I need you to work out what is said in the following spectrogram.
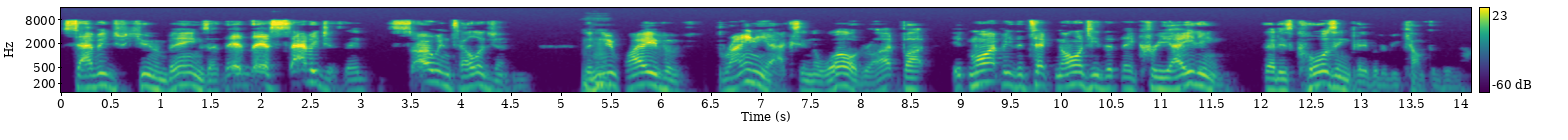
savage human beings. They're they're savages. They're so intelligent the mm-hmm. new wave of brainiacs in the world, right? But it might be the technology that they're creating that is causing people to be comfortable now.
